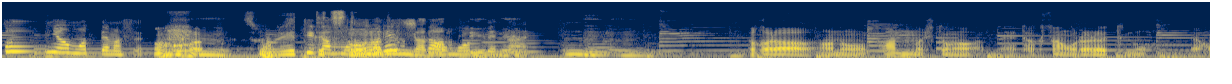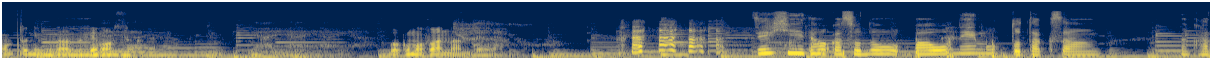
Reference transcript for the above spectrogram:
当に思ってます。うん。それっててかもうそれ思ってない。ううんんだからあのファンの人が、ね、たくさんおられるっていうのも、ね、本当にうなずけますよいやいやいやねいやいやいや。僕もファンなんで。ぜひなんかその場をねもっとたくさんなんか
